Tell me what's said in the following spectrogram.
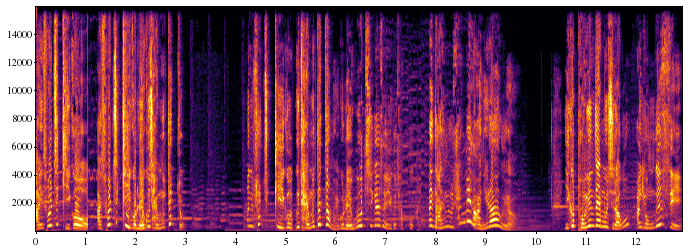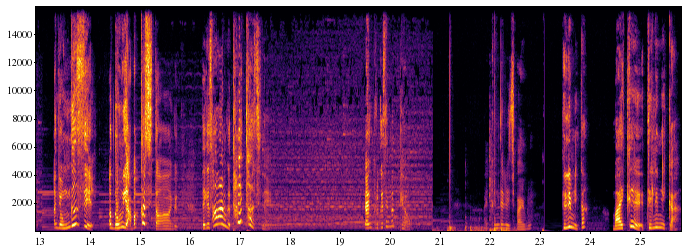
아니 솔직히 이거 아 솔직히 이거 레고 잘못했죠? 아니 솔직히 이거 이거 잘못했잖아. 이거 레고 측에서 이거 자꾸 아니 나는 생맹 아니라고요. 이거 본인 잘못이라고? 아니 영근씨. 아니 영근씨. 아 너무 야박하시다. 이거 되게 사람이 그 타이트하시네. 난 그렇게 생각해요. 마이크 흔들리지 말고. 들립니까? 마이크 들립니까?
